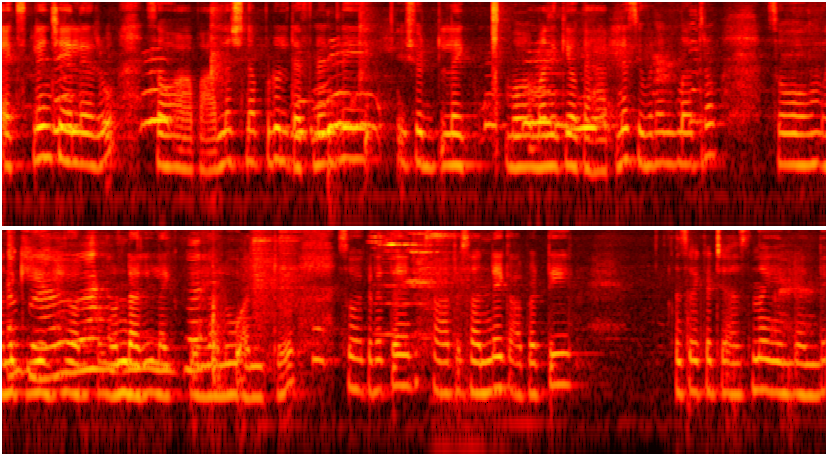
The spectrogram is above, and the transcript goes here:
ఎక్స్ప్లెయిన్ చేయలేరు. సో ఆ బాధలు వచ్చినప్పుడు డెఫినెట్లీ యూ షుడ్ లైక్ మనకి ఒక హ్యాపీనెస్ ఇవ్వడానికి మాత్రం సో మనకి ఉండాలి లైక్ పిల్లలు అంటూ. సో ఇక్కడైతే సాటర్డే సండే కాబట్టి సో ఇక్కడ చేస్తున్న ఏంటంటే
